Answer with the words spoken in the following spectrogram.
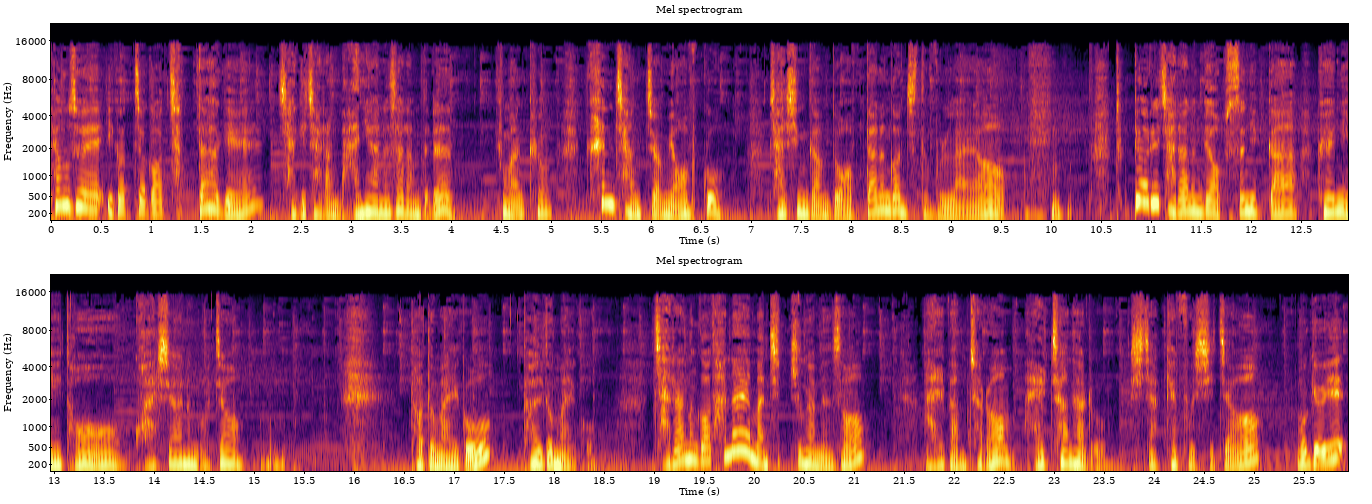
평소에 이것저것 잡다하게 자기 자랑 많이 하는 사람들은 그만큼 큰 장점이 없고 자신감도 없다는 건지도 몰라요. 특별히 잘하는 게 없으니까 괜히 더 과시하는 거죠. 더도 말고 덜도 말고 잘하는 것 하나에만 집중하면서 알밤처럼 알찬 하루 시작해 보시죠. 목요일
